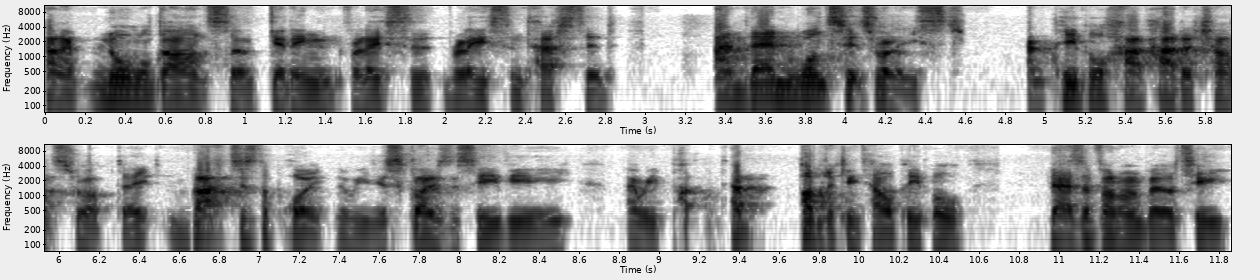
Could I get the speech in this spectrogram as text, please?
kind of normal dance of getting released, released and tested. And then once it's released and people have had a chance to update, that is the point that we disclose the CVE and we pu- publicly tell people there's a vulnerability,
